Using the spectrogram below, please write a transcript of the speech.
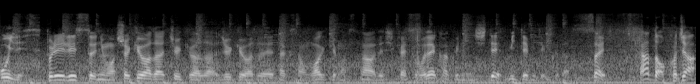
多いです。プレイリストにも初級技中級技重級技でたくさん分けてます。なのでしっかりそこで確認して見てみてください。あとこちら。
